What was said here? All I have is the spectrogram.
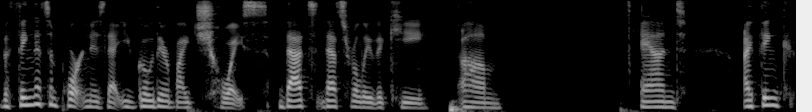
the thing that's important is that you go there by choice. That's that's really the key. Um and i think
